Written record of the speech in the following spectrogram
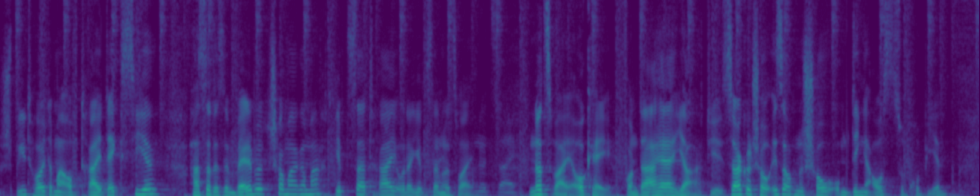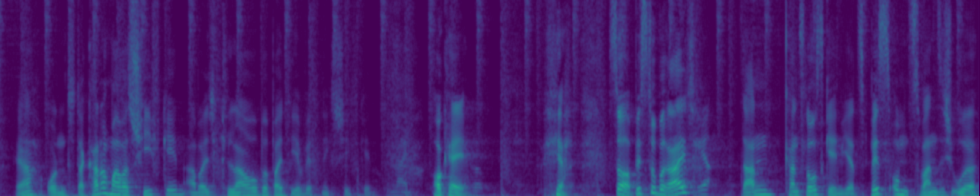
spielt heute mal auf drei Decks hier. Hast du das im Velvet schon mal gemacht? Gibt es da drei oder gibt es da nur zwei? Nur zwei. Nur zwei, okay. Von daher, ja, die Circle Show ist auch eine Show, um Dinge auszuprobieren. Ja, und da kann auch mal was schiefgehen, aber ich glaube, bei dir wird nichts schiefgehen. Nein. Okay. Ja. So, bist du bereit? Ja. Dann kann es losgehen jetzt. Bis um 20 Uhr.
